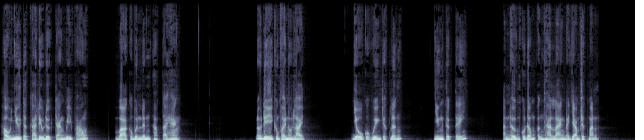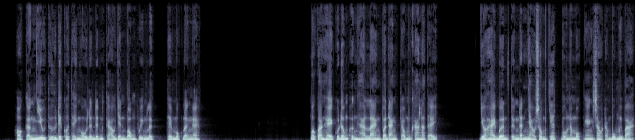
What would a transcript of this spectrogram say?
Hầu như tất cả đều được trang bị pháo Và có binh lính áp tải hàng. Nói đi cũng phải nói lại, Dù có quyền rất lớn, Nhưng thực tế, Ảnh hưởng của Đông Ấn Hà Lan đã giảm rất mạnh. Họ cần nhiều thứ để có thể ngôi lên đỉnh cao danh vọng quyền lực thêm một lần nữa. Mối quan hệ của Đông Ấn Hà Lan và Đàn Trong khá là tệ. Do hai bên từng đánh nhau sống chết bộ năm 1643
